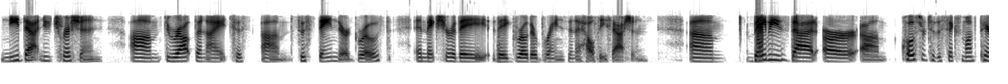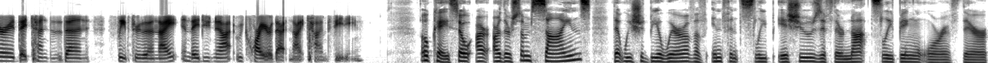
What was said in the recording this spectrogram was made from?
need that nutrition um, throughout the night to um, sustain their growth and make sure they, they grow their brains in a healthy fashion. Um, babies that are um, closer to the six month period, they tend to then sleep through the night and they do not require that nighttime feeding. Okay, so are, are there some signs that we should be aware of of infant sleep issues if they're not sleeping or if they're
